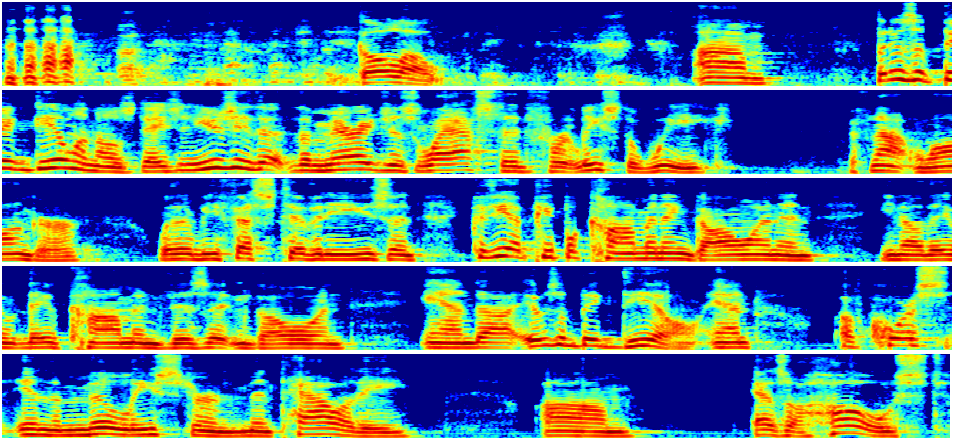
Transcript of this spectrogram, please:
go elope. Um, but it was a big deal in those days, and usually the, the marriages lasted for at least a week, if not longer, where there'd be festivities, and because you had people coming and going, and you know they they would come and visit and go, and and uh, it was a big deal. And of course, in the Middle Eastern mentality, um, as a host,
